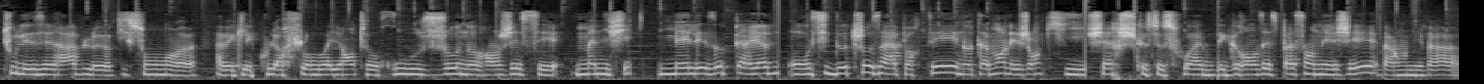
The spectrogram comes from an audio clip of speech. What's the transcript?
tous les érables qui sont euh, avec les couleurs flamboyantes, rouge, jaune, orangé, c'est magnifique. Mais les autres périodes ont aussi d'autres choses à apporter, notamment les gens qui cherchent que ce soit des grands espaces enneigés, ben on y va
